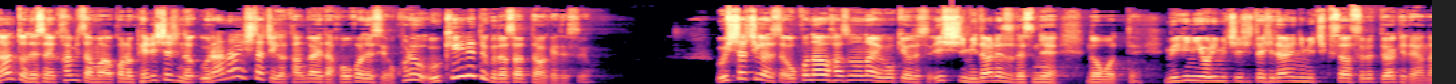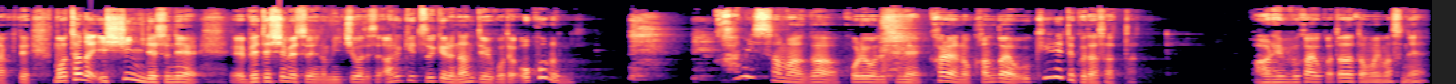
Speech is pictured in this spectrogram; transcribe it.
なんとですね、神様はこのペリシャ人の占い師たちが考えた方法ですよ。これを受け入れてくださったわけですよ。牛たちがですね、行うはずのない動きをですね、一糸乱れずですね、登って、右に寄り道して左に道草をするってわけではなくて、もうただ一心にですね、ベテシメスへの道をですね、歩き続けるなんていうことが起こるんです。神様がこれをですね、彼らの考えを受け入れてくださった。あれ深いお方だと思いますね。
